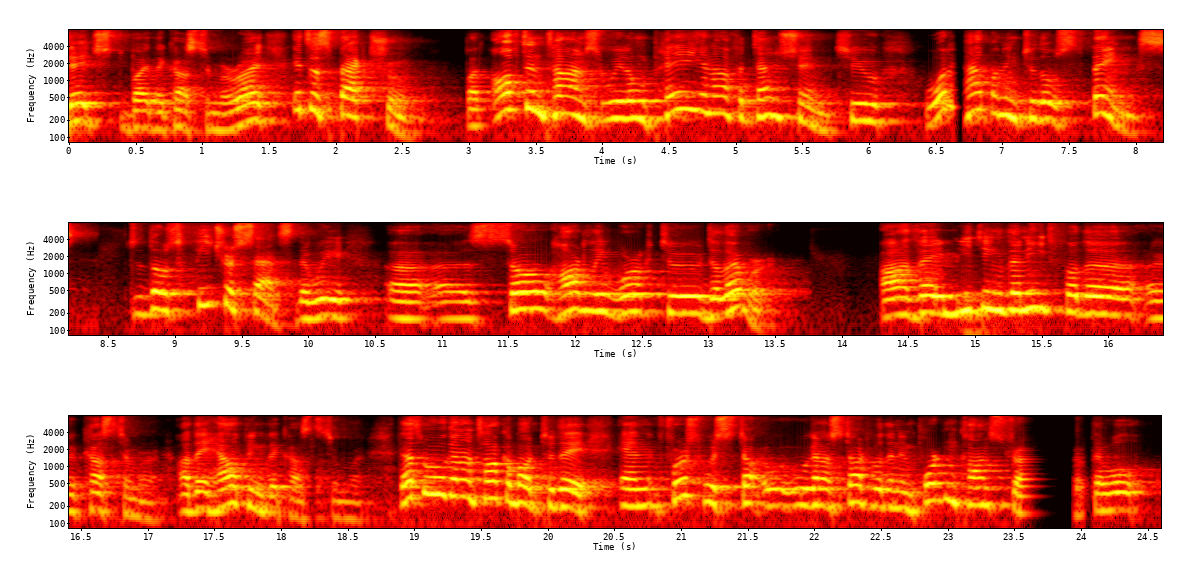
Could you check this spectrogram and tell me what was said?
ditched by the customer, right? It's a spectrum. But oftentimes we don't pay enough attention to what is happening to those things, to those feature sets that we uh, uh, so hardly work to deliver. Are they meeting the need for the uh, customer? Are they helping the customer? That's what we're going to talk about today. And first, we start, we're going to start with an important construct that will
